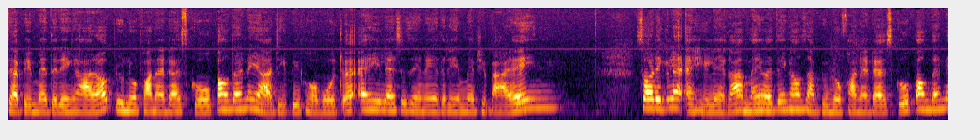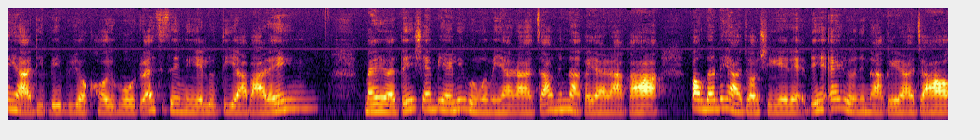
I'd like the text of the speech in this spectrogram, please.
ဆက်ပေးမယ့်သတင်းကတော့ Bruno Fernandes ကိုပေါင်တန်း200အထိပေးခေါ်ဖို့အတွက်အဟီလဲစီစဉ်နေတဲ့သတင်းပဲဖြစ်ပါတယ်။ဆော်ဒီကလပ်အဟီလဲကမန်ရွယ်တင်းကောင်းဆောင် Bruno Fernandes ကိုပေါင်တန်း200အထိပေးပြီးတော့ခေါ်ယူဖို့အတွက်စီစဉ်နေရလို့သိရပါတယ်။မန်ရွယ်တင်းချန်ပီယံလိဝင်ဝင်မရတာကြောင့်နစ်နာကြရတာကပေါင်တန်း100ကျော်ရှိခဲ့တဲ့အပြင်အဲ့လိုနစ်နာကြရတာကြောင့်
